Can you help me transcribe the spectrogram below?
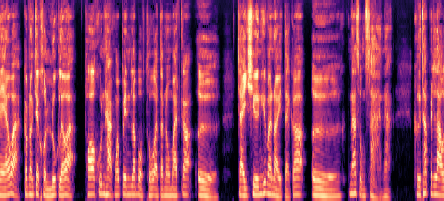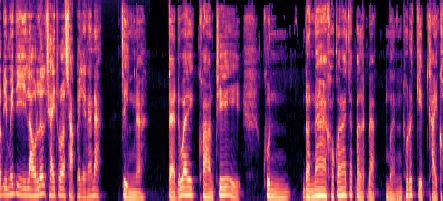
แล้วอะกำลังจะขนลุกแล้วอะพอคุณหักมาเป็นระบบโทรอัตโนมัติก็เออ ใจชื้นขึ้นมาหน่อย แต่ก็เออ น่าสงสารอะคือถ้าเป็นเราดีไม่ดีเราเลิกใช้โทรศัพท์ไปเลยนั่นอะจริงนะ แต่ด้วยความที่คุณ ดอนน่าเขาก็น่าจะเปิดแบบเหมือนธุรกิจขายข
